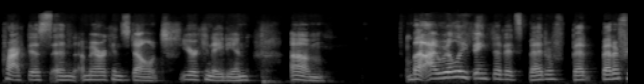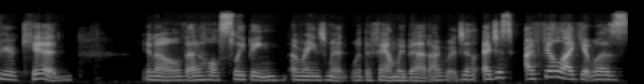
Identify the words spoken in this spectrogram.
practice and Americans don't. You're Canadian. Um, but I really think that it's better better for your kid. You know, that whole sleeping arrangement with the family bed. I just I just I feel like it was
